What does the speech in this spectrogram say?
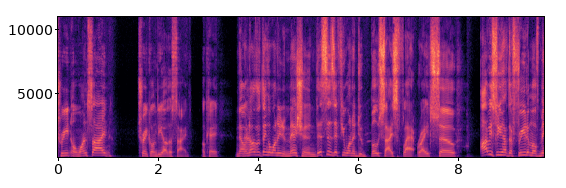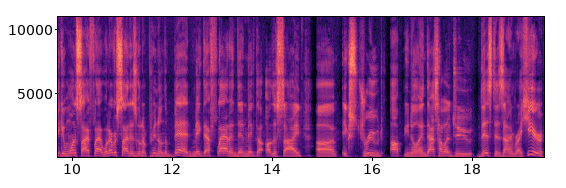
treat on one side, trick on the other side. Okay. Now, now, another thing I wanted to mention this is if you want to do both sides flat, right? So obviously you have the freedom of making one side flat. Whatever side is going to print on the bed make that flat and then make the other side uh, extrude up you know? And that's how I do this design right here.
